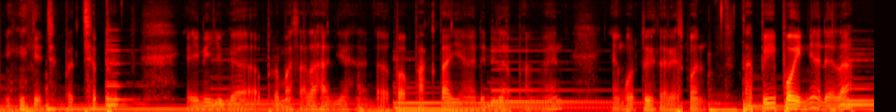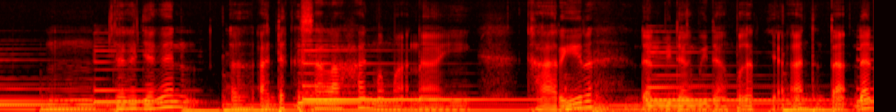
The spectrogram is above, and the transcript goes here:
inginnya cepat-cepat ya ini juga permasalahannya apa fakta yang ada di lapangan yang waktu kita respon. Tapi poinnya adalah hmm, jangan-jangan uh, ada kesalahan memaknai karir dan bidang-bidang pekerjaan tentang dan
